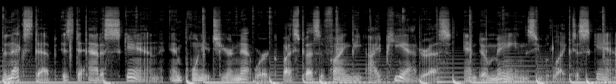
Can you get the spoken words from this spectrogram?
the next step is to add a scan and point it to your network by specifying the IP address and domains you would like to scan.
